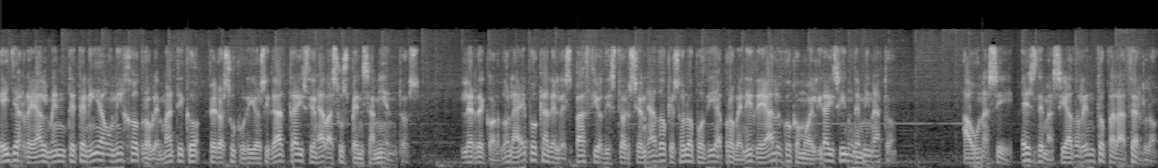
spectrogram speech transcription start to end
Ella realmente tenía un hijo problemático, pero su curiosidad traicionaba sus pensamientos. Le recordó la época del espacio distorsionado que solo podía provenir de algo como el Iraisin de Minato. Aún así, es demasiado lento para hacerlo.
